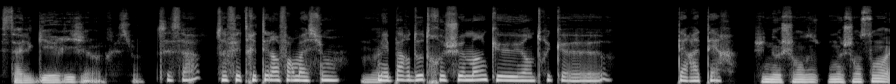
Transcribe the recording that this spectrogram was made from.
ça le guérit, j'ai l'impression. C'est ça. Ça fait traiter l'information, Ouais. mais par d'autres chemins qu'un truc euh, terre à terre. Puis nos, chans- nos chansons,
